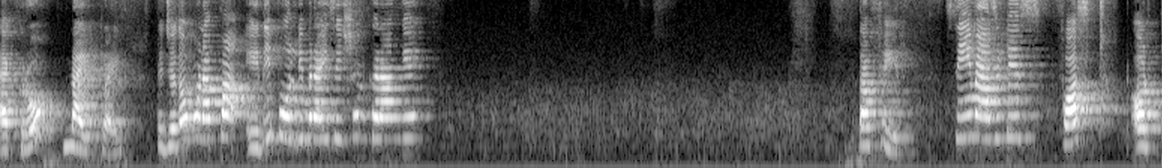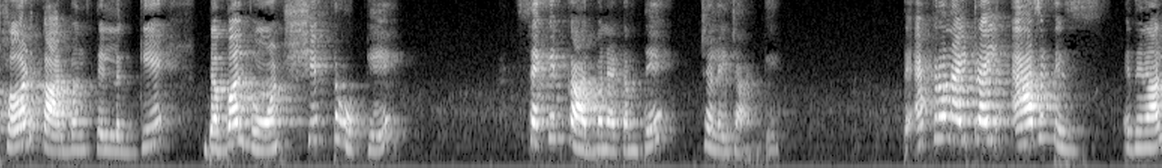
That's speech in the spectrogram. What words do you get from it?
ਐਕਰੋਨਾਈਟ੍ਰਾਈਲ ਤੇ ਜਦੋਂ ਹੁਣ ਆਪਾਂ ਇਹਦੀ ਪੋਲੀਮਰਾਈਜੇਸ਼ਨ ਕਰਾਂਗੇ ਤਾਂ ਫਿਰ same as it is first ਔਰ ਥਰਡ ਕਾਰਬਨ ਤੇ ਲੱਗੇ ਡਬਲ ਬੌਂਡ ਸ਼ਿਫਟ ਹੋ ਕੇ ਸੈਕੰਡ ਕਾਰਬਨ ਐਟਮ ਤੇ ਚਲੇ ਜਾਣਗੇ ਤੇ ਐਕਰੋਨਾਈਟ੍ਰਾਈਲ ਐਜ਼ ਇਟ ਇਜ਼ ਇਹਦੇ ਨਾਲ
